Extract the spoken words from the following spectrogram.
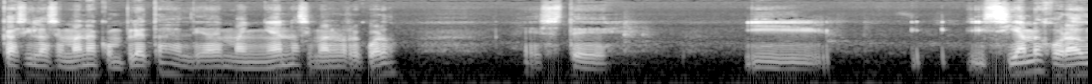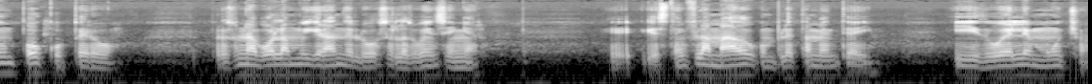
casi la semana completa, el día de mañana, si mal no recuerdo este, y, y, sí ha mejorado un poco, pero, pero es una bola muy grande, luego se las voy a enseñar. Eh, está inflamado completamente ahí y duele mucho,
